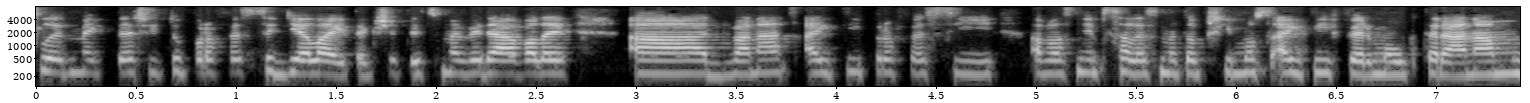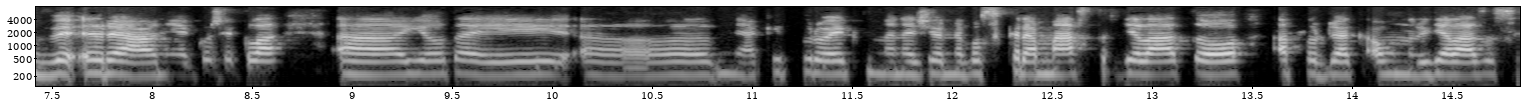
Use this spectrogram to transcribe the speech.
s lidmi, kteří tu profesi dělají, takže teď jsme vydávali uh, 12 IT profesí a vlastně psali jsme to přímo s IT firmou, která nám vy, reálně jako řekla, uh, jo, tady uh, nějaký projekt manager nebo Scrum Master dělá to a product owner dělá zase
